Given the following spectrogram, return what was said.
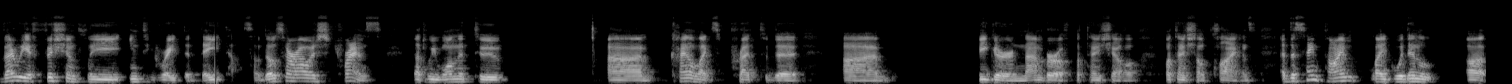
very efficiently integrate the data. So those are our strengths that we wanted to uh, kind of like spread to the uh, bigger number of potential potential clients. At the same time, like within uh,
